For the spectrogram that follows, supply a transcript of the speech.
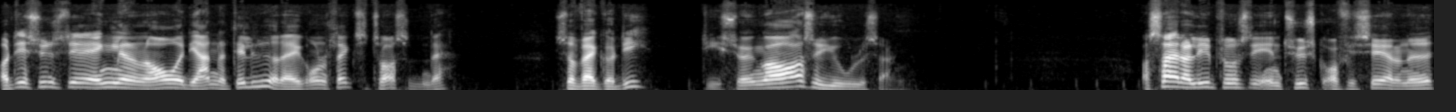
Og det synes det er englænderne over i de andre. Det lyder da i grunden slet ikke så tosset den da. Så hvad gør de? De synger også julesang. Og så er der lige pludselig en tysk officer dernede,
